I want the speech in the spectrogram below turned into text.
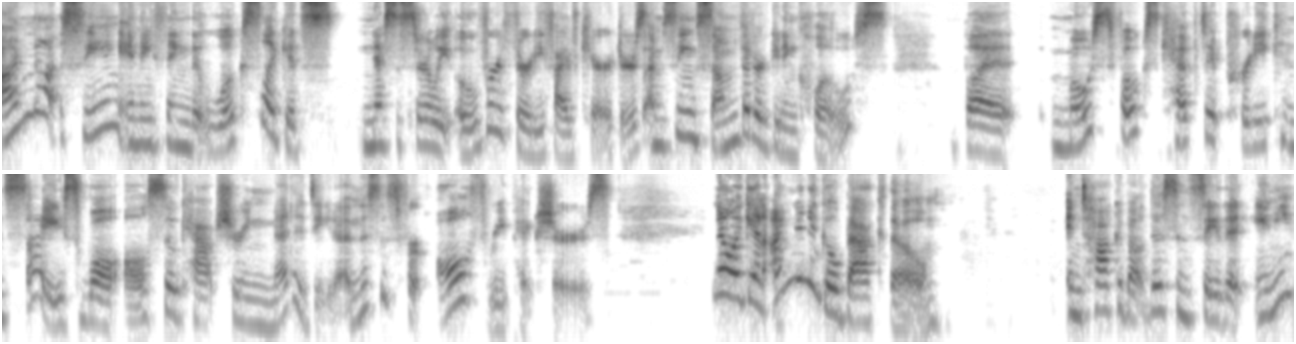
I'm not seeing anything that looks like it's necessarily over 35 characters. I'm seeing some that are getting close, but most folks kept it pretty concise while also capturing metadata. And this is for all three pictures. Now, again, I'm going to go back though and talk about this and say that any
